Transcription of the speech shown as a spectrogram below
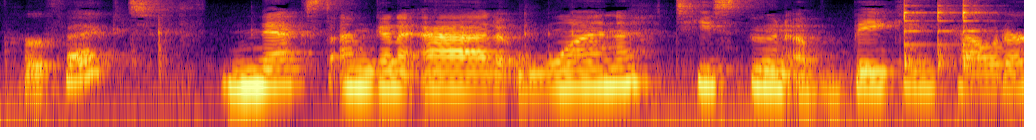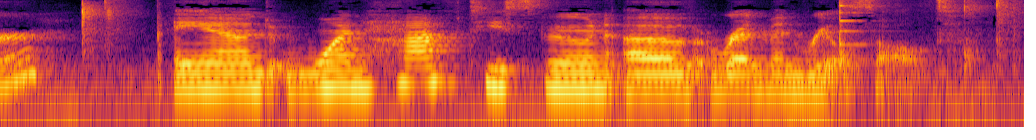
perfect. Next, I'm gonna add one teaspoon of baking powder and one half teaspoon of Redmond real salt.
